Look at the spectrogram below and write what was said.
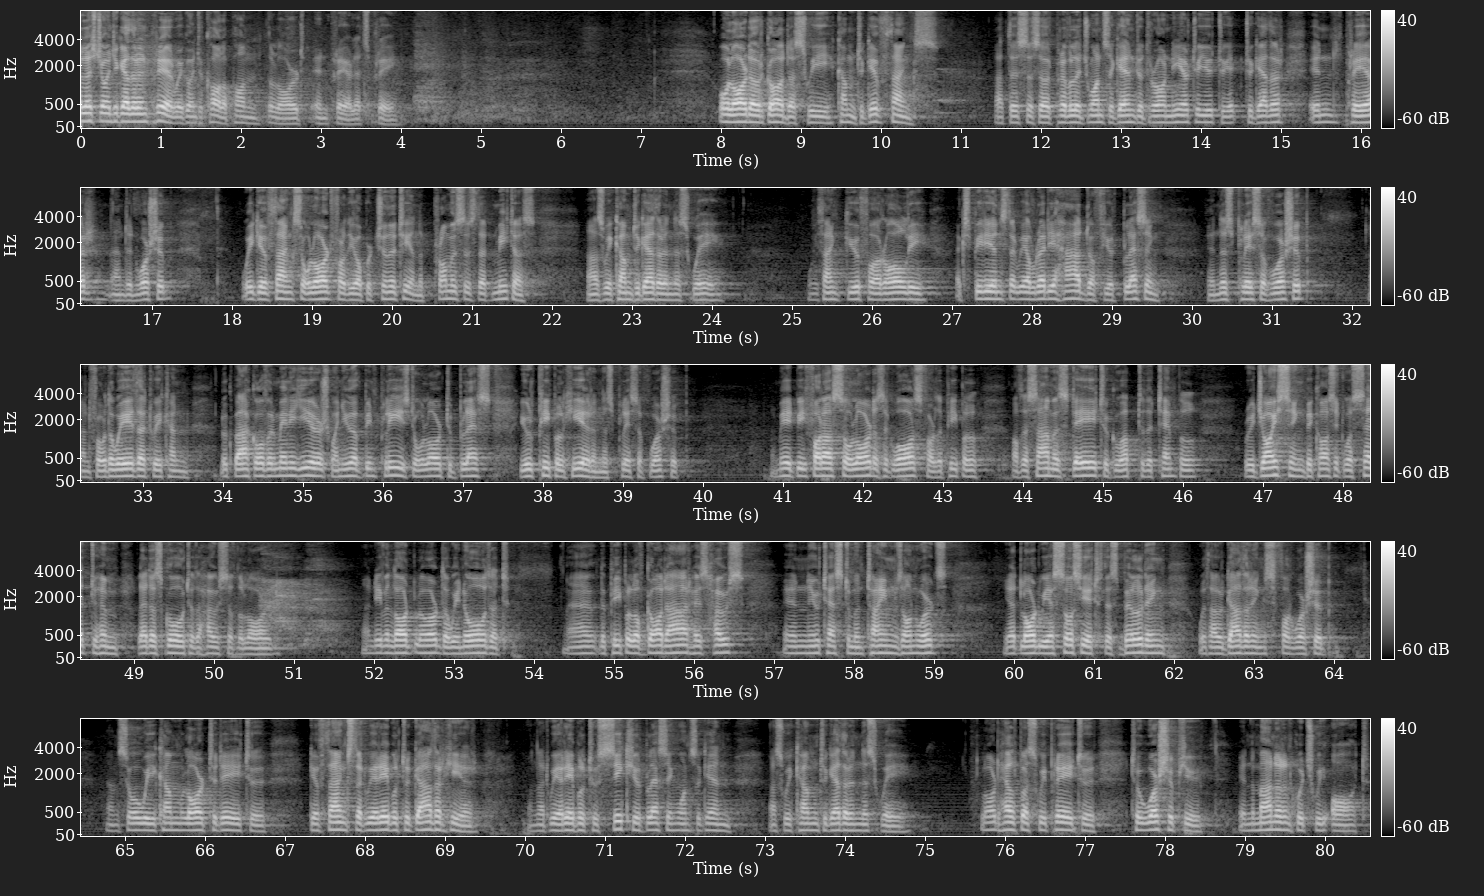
Let's join together in prayer. We're going to call upon the Lord in prayer. Let's pray. O Lord our God, as we come to give thanks that this is our privilege once again to draw near to you to, together in prayer and in worship, we give thanks, O Lord, for the opportunity and the promises that meet us as we come together in this way. We thank you for all the experience that we already had of your blessing in this place of worship and for the way that we can look back over many years when you have been pleased, O Lord, to bless your people here in this place of worship. May it be for us, O Lord, as it was for the people of the psalmist's day to go up to the temple, rejoicing because it was said to him, Let us go to the house of the Lord. And even, Lord, Lord, though we know that uh, the people of God are his house in New Testament times onwards, Yet, Lord, we associate this building with our gatherings for worship. And so we come, Lord, today to give thanks that we are able to gather here and that we are able to seek your blessing once again as we come together in this way. Lord, help us, we pray, to, to worship you in the manner in which we ought,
